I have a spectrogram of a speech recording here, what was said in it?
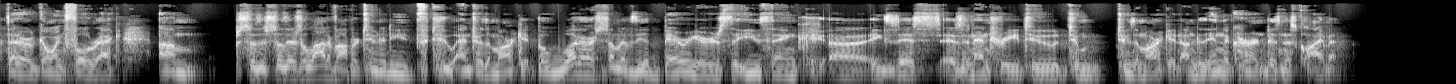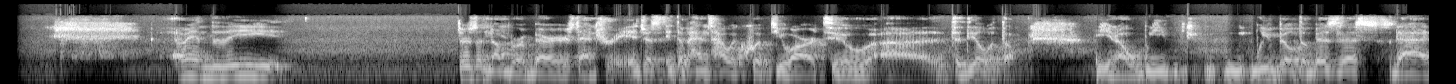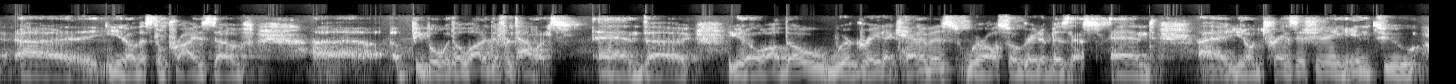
that are going full rec. Um, so, there's, so there's a lot of opportunity to enter the market. But what are some of the barriers that you think uh, exist as an entry to to to the market under in the current business climate? I mean, the there's a number of barriers to entry. It just it depends how equipped you are to uh, to deal with them. You know, we've we've built a business that uh, you know that's comprised of uh, people with a lot of different talents. And, uh, you know, although we're great at cannabis, we're also great at business. And, uh, you know, transitioning into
